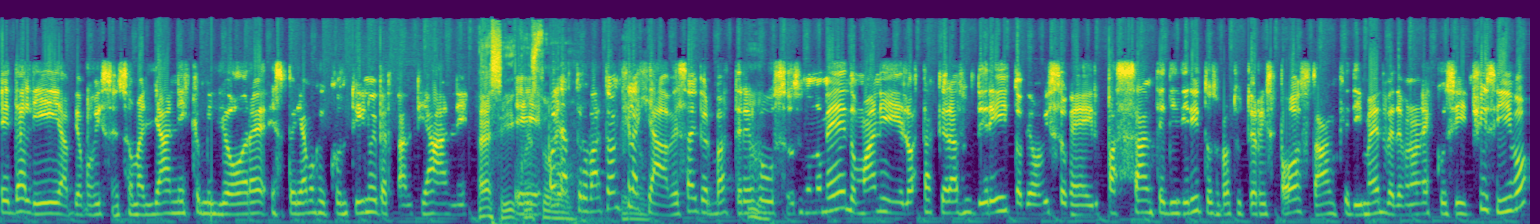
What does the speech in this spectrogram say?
e da lì abbiamo visto insomma gli Yannick migliore e speriamo che continui per tanti anni eh sì, e questo... poi ha trovato anche speriamo. la chiave sai per battere il mm. russo secondo me domani lo attaccherà sul diritto abbiamo visto che il passante di diritto soprattutto in risposta anche di Medvedev non è così incisivo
